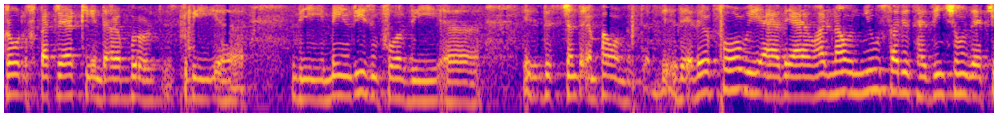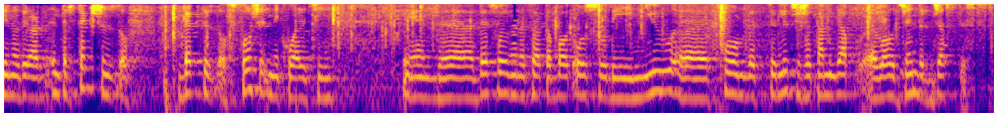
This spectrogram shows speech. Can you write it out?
role of patriarchy in the arab world is to be the main reason for the this gender empowerment. Therefore, we there are now new studies have been shown that you know there are intersections of vectors of social inequality, and uh, that's why we're going to talk about also the new uh, form that the literature coming up about gender justice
